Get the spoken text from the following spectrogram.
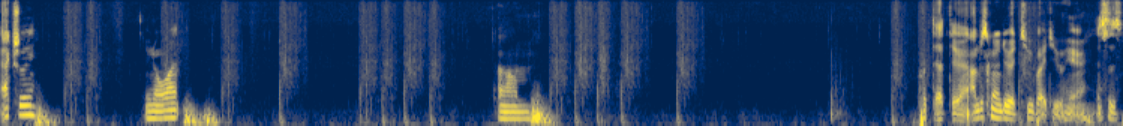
actually, you know what? Um, put that there. I'm just going to do a 2 by 2 here. This is,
